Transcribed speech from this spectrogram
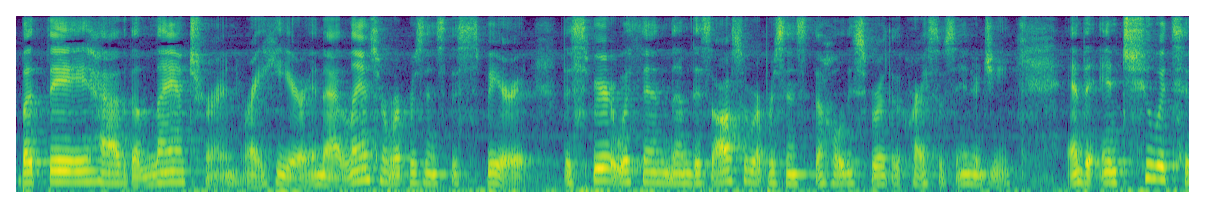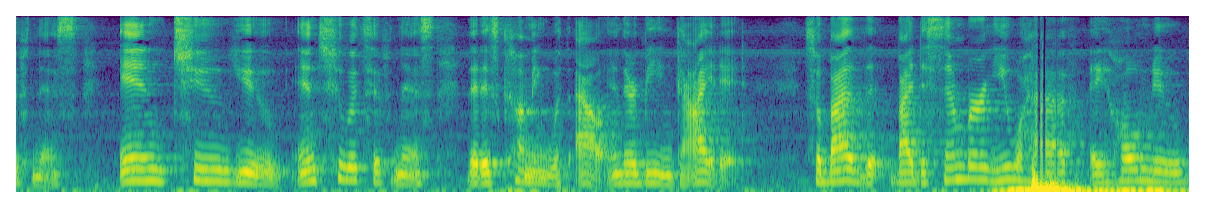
but they have the lantern right here, and that lantern represents the spirit, the spirit within them. This also represents the Holy Spirit, the Christos energy, and the intuitiveness into you, intuitiveness that is coming without, and they're being guided. So by the by December, you will have a whole new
